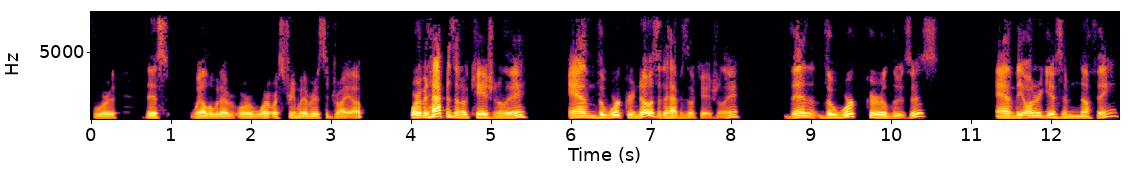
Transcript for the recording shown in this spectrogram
for this well or whatever, or, water or stream, whatever it is to dry up, or if it happens on occasionally, and the worker knows that it happens occasionally, then the worker loses, and the owner gives him nothing,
